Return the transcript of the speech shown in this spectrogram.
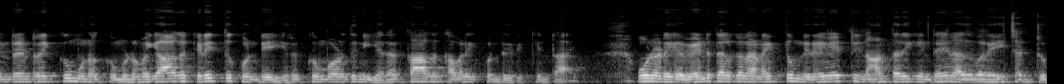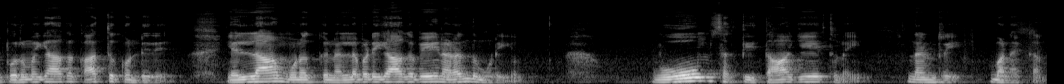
என்றென்றைக்கும் உனக்கு முழுமையாக கிடைத்து கொண்டே இருக்கும் பொழுது நீ எதற்காக கவலை கொண்டு இருக்கின்றாய் உன்னுடைய வேண்டுதல்கள் அனைத்தும் நிறைவேற்றி நான் தருகின்றேன். அதுவரை சற்று பொறுமையாக காத்து கொண்டிரு. எல்லாம் உனக்கு நல்லபடியாகவே நடந்து முடியும். ஓம் சக்தி தாயே துணை. நன்றி. வணக்கம்.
